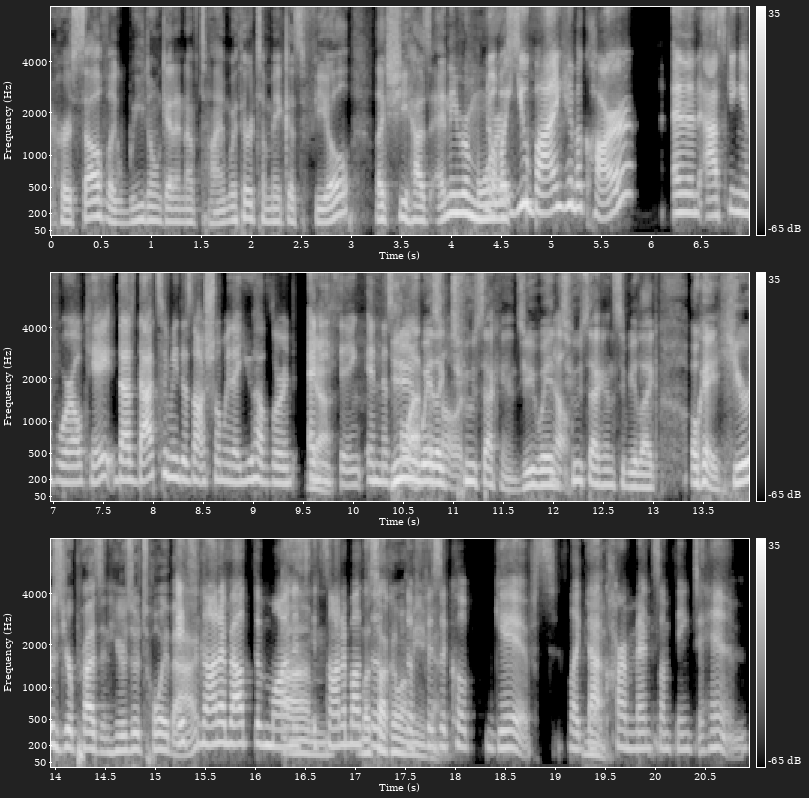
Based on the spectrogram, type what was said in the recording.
herself, like we don't get enough time with her to make us feel like she has any remorse. No, but you buying him a car and then asking if we're okay that that to me does not show me that you have learned anything yeah. in this you didn't wait like two seconds you waited no. two seconds to be like okay here's your present here's your toy back it's not about the mon um, it's not about the, about the physical again. gifts like yeah. that car meant something to him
